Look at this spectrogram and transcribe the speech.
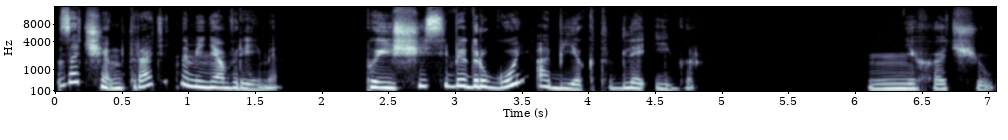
Зачем тратить на меня время? Поищи себе другой объект для игр. Не хочу.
